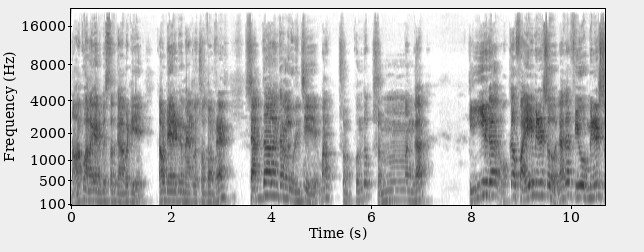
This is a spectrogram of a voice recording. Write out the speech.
నాకు అలాగే అనిపిస్తుంది కాబట్టి కాబట్టి డైరెక్ట్గా మ్యాట్లో చూద్దాం ఫ్రెండ్స్ శబ్దాలంకరణల గురించి మనం కొంత క్షుణ్ణంగా క్లియర్గా ఒక ఫైవ్ మినిట్స్ లేదా ఫ్యూ మినిట్స్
